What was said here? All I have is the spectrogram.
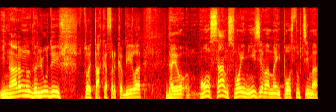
I naravno da ljudi, to je taka frka bila, da je on sam svojim izjavama i postupcima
